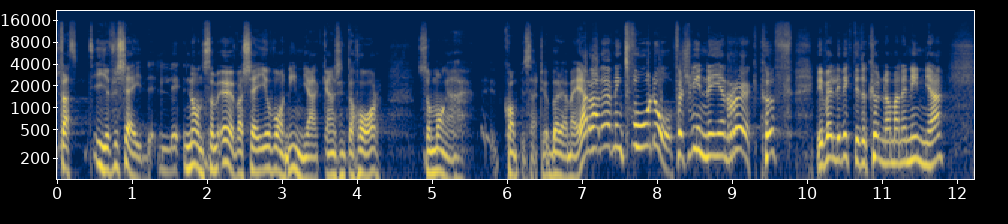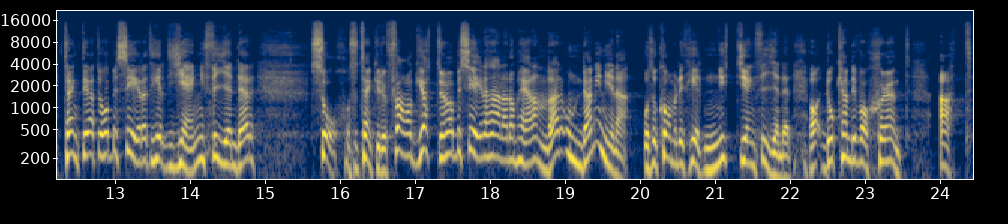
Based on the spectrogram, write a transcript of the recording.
Fast i och för sig, någon som övar sig i att vara ninja kanske inte har så många kompisar till att börja med. I alla fall övning två då, försvinner i en rökpuff. Det är väldigt viktigt att kunna om man är ninja. Tänk dig att du har besegrat ett helt gäng fiender. Så, och så tänker du, fan vad gött, nu har jag besegrat alla de här andra onda ninjorna. Och så kommer det ett helt nytt gäng fiender. Ja, då kan det vara skönt att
